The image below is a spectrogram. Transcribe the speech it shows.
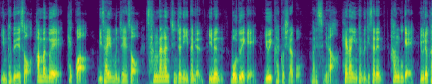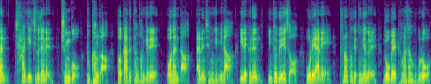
인터뷰에서 한반도의 핵과 미사일 문제에서 상당한 진전이 있다면 이는 모두에게 유익할 것이라고 말했습니다. 해당 인터뷰 기사는 한국의 유력한 차기 지도자는 중국, 북한과 더 따뜻한 관계를 원한다 라는 제목입니다. 이 대표는 인터뷰에서 올해 안에 트럼프 대통령을 노벨 평화상 후보로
